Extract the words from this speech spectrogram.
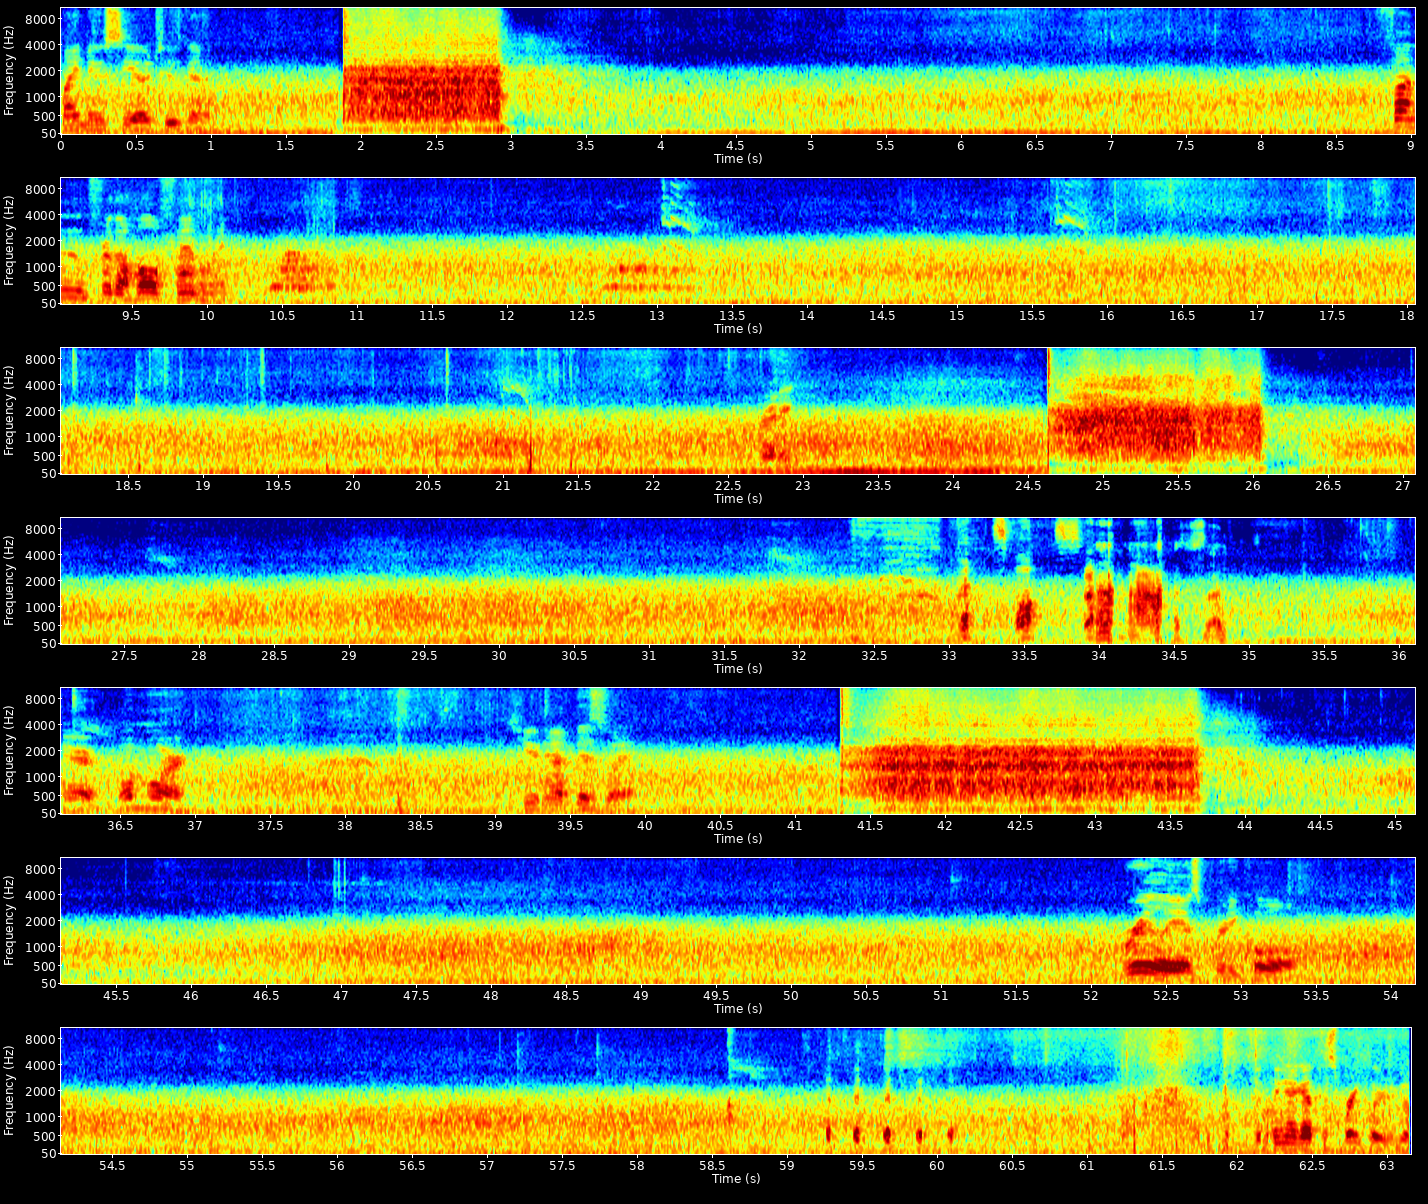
my new CO2 gun. Fun for the whole family. That's awesome. awesome. Here, one more. Shoot out this way. Really is pretty cool. Good thing I got the sprinkler to go.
